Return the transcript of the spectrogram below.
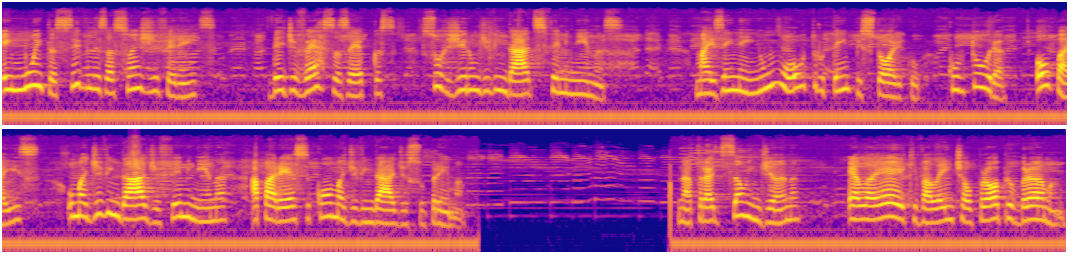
Em muitas civilizações diferentes, de diversas épocas, surgiram divindades femininas, mas em nenhum outro tempo histórico, cultura ou país, uma divindade feminina aparece como a divindade suprema. Na tradição indiana, ela é equivalente ao próprio Brahman,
